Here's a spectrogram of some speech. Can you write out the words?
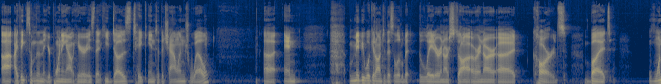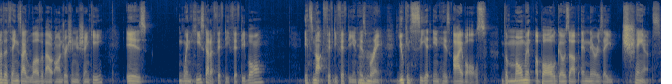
Uh, I think something that you're pointing out here is that he does take into the challenge well. Uh, and maybe we'll get onto this a little bit later in our star or in our uh, cards. But one of the things I love about Andre Shinyashiki is when he's got a 50-50 ball, it's not 50-50 in his brain. You can see it in his eyeballs. The moment a ball goes up and there is a chance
